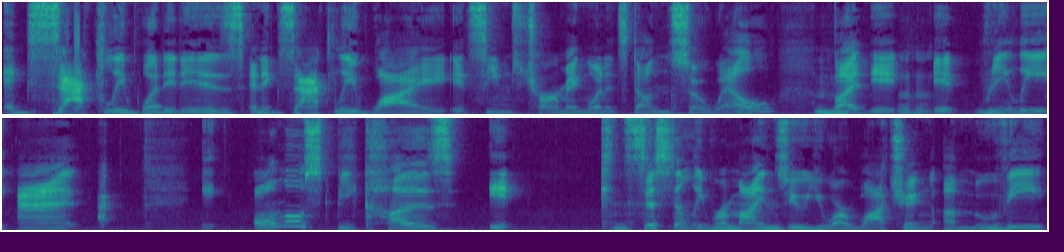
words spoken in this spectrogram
exactly what it is and exactly why it seems charming when it's done so well mm-hmm. but it mm-hmm. it really add I- it, almost because it consistently reminds you you are watching a movie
